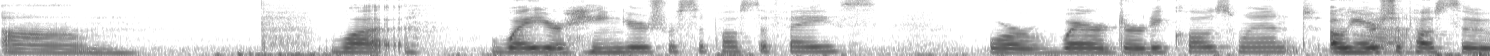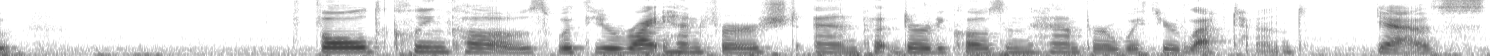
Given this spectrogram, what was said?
um what way your hangers were supposed to face or where dirty clothes went. Oh, you're supposed to fold clean clothes with your right hand first and put dirty clothes in the hamper with your left hand. Yeah, it's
